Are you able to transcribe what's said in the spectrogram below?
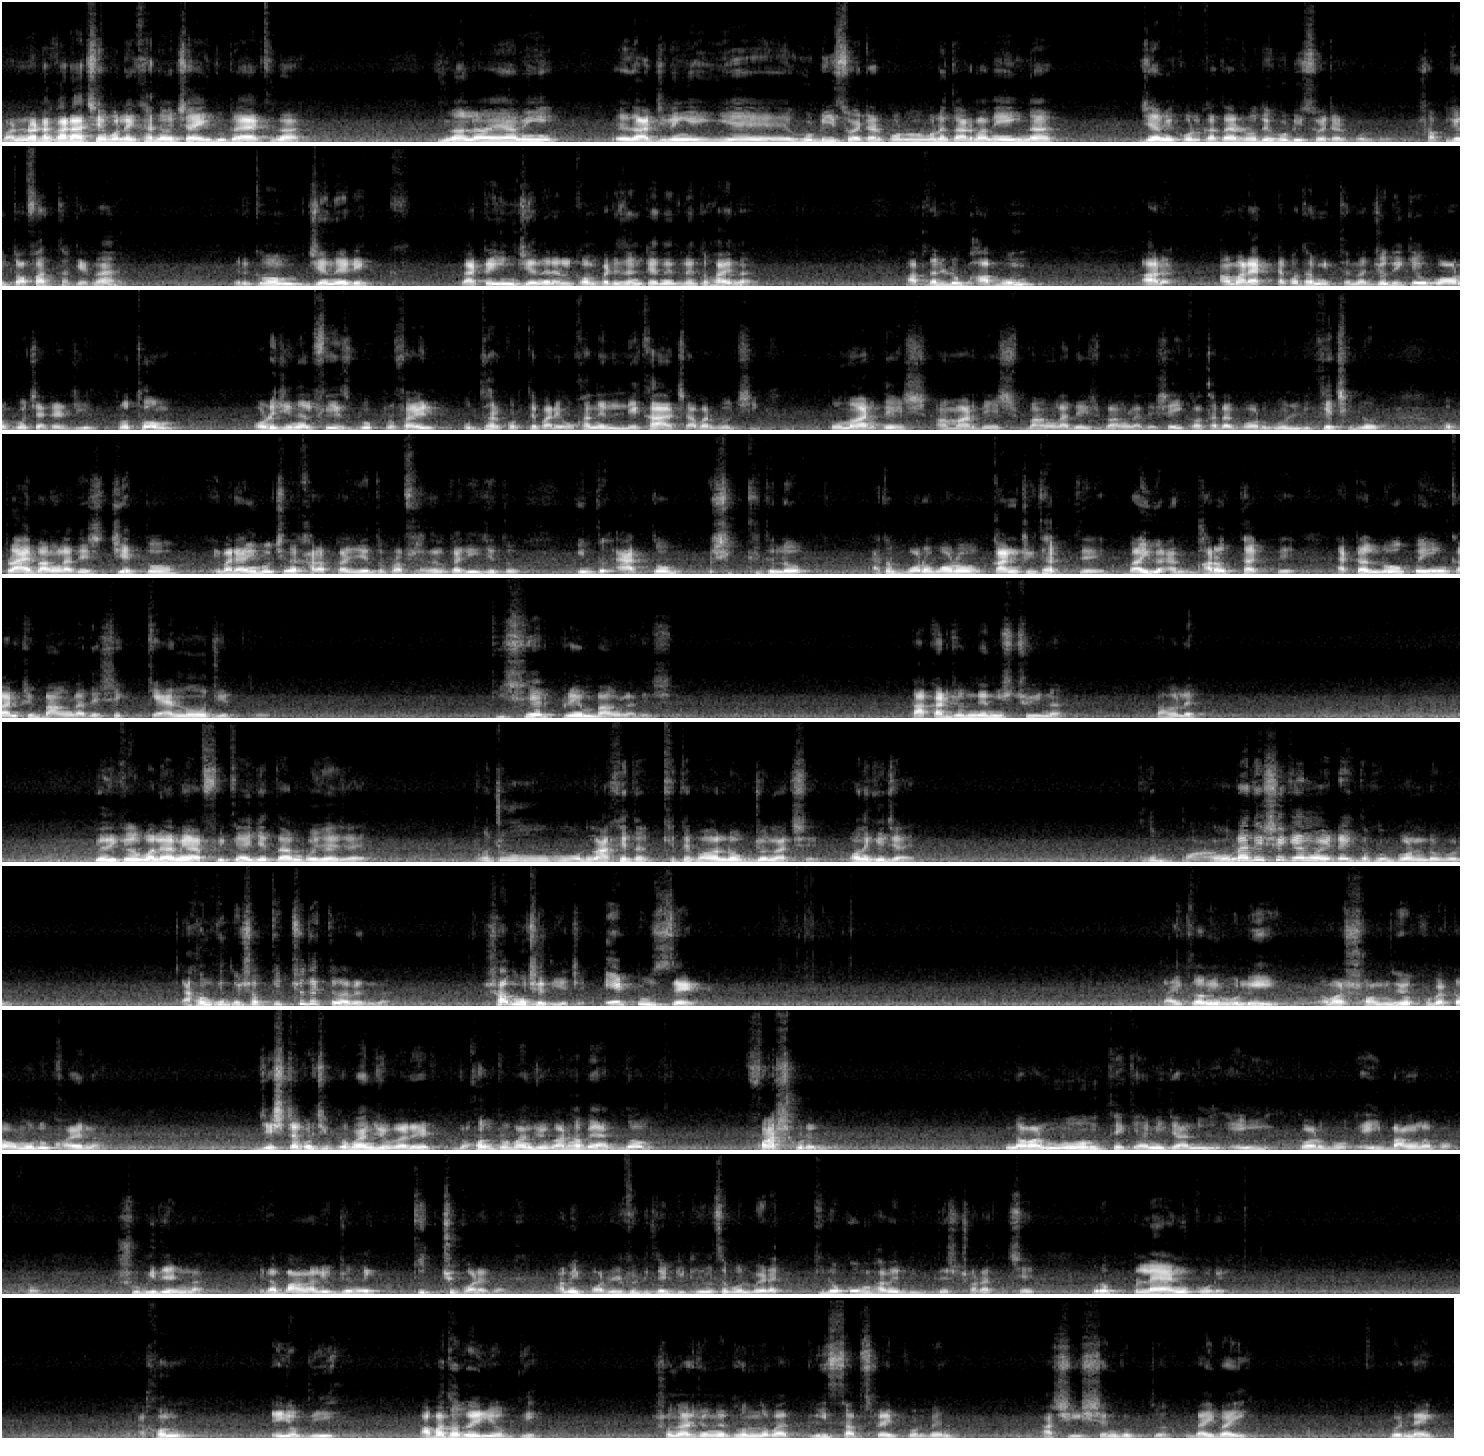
কর্ণাটকার আছে বলে এখানেও চাই দুটো এক না। হিমালয়ে আমি দার্জিলিংয়ে গিয়ে হুডি সোয়েটার পরবো বলে তার মানে এই না যে আমি কলকাতার রোদে হুডি সোয়েটার পরবো। সব কিছু তফাৎ থাকে না? এরকম জেনেরিক একটা ইন জেনারেল কম্প্যারিজন টেনে দিলে তো হয় না। আপনার একটু ভাবুন। আর আমার একটা কথা মিথ্যে না যদি কেউ গর্গ চ্যাটার্জির প্রথম অরিজিনাল ফেসবুক প্রোফাইল উদ্ধার করতে পারে, ওখানে লেখা আছে, আবার বলছি, তোমার দেশ, আমার দেশ, বাংলাদেশ বাংলাদেশ। এই কথাটা গর্গ লিখেছিল, ও প্রায় বাংলাদেশ যেত। এবারে আমি বলছি না খারাপ কাজে যেত প্রফেশনাল কাজেই যেত। কিন্তু এত শিক্ষিত লোক, এত বড় বড় কান্ট্রি থাকতে বা ভারত থাকতে একটা লো পেইং কান্ট্রি বাংলাদেশে কেন যেত কিসের প্রেম বাংলাদেশে? টাকার জন্য নিশ্চয়ই না, তাহলে? যদি কেউ বলে আমি আফ্রিকায় যেতাম, বোঝা যায়। প্রচুর না খেতে খেতে পাওয়া লোকজন আছে, অনেকে যায়। কিন্তু বাংলাদেশে কেন? এটাই তো খুব গণ্ডগোল এখন কিন্তু সব কিচ্ছু দেখতে পাবেন না। সব মুছে দিয়েছে এ টু জেড তাই তো আমি বলি, আমার সন্দেহ খুব একটা অমলুক হয় না। চেষ্টা করছি প্রমাণ জোগাড়ের, যখন প্রমাণ জোগাড় হবে একদম ফাঁস করে দেবো। কিন্তু আমার মন থেকে আমি জানি এই গর্ব, এই বাংলা পক্ষ সুবিধের না। এটা বাঙালির জন্য কিচ্ছু করে না। আমি পরের ভিডিওতে ডিটেলসে বলব, এটা কীরকমভাবে বিদ্বেষ ছড়াচ্ছে, পুরো প্ল্যান করে। এখন এই অবধি, আপাতত এই অবধি। শোনার জন্য ধন্যবাদ। প্লিজ সাবস্ক্রাইব করবেন। Ashis Sengupta. Bye bye good night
